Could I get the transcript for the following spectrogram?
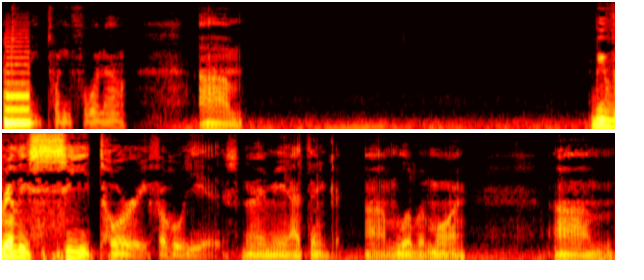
20, 24 now. Um, we really see Tory for who he is. You know what I mean? I think um, a little bit more. Um,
